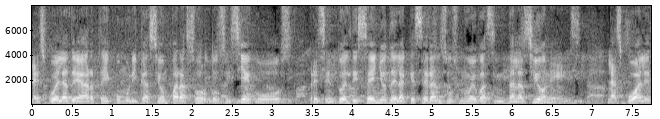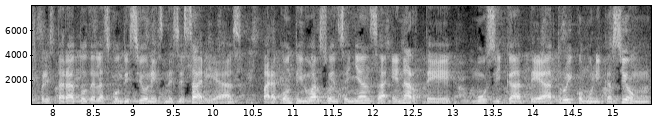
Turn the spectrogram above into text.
La Escuela de Arte y Comunicación para Sordos y Ciegos presentó el diseño de la que serán sus nuevas instalaciones, las cuales prestará todas las condiciones necesarias para continuar su enseñanza en arte, música, teatro y comunicación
